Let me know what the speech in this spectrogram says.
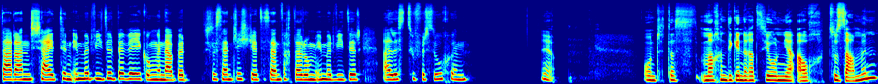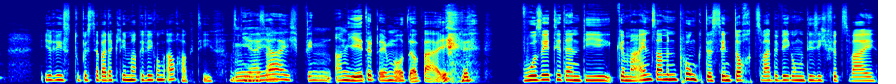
daran scheitern immer wieder Bewegungen, aber schlussendlich geht es einfach darum, immer wieder alles zu versuchen. Ja. Und das machen die Generationen ja auch zusammen. Iris, du bist ja bei der Klimabewegung auch aktiv. ja, ja, ich bin an jeder Demo dabei. Wo seht ihr denn die gemeinsamen Punkte? Es sind doch zwei Bewegungen, die sich für zwei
